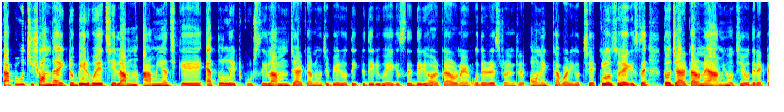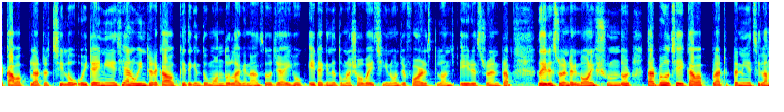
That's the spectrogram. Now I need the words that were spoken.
তারপর হচ্ছে সন্ধ্যায় একটু বের হয়েছিলাম। আমি আজকে এত লেট করছিলাম, যার কারণে হচ্ছে বের হতে একটু দেরি হয়ে গেছে। দেরি হওয়ার কারণে ওদের রেস্টুরেন্টের অনেক খাবারই হচ্ছে ক্লোজ হয়ে গেছে। তো যার কারণে আমি হচ্ছে ওদের একটা কাবাব প্ল্যাটার ছিল ওইটাই নিয়েছি। আর উইন্টারে কাবাব খেতে কিন্তু মন্দ লাগে না। সো যাই হোক, এটা কিন্তু তোমরা সবাই চিনো যে ফরেস্ট লঞ্চ এই রেস্টুরেন্টটা তো এই রেস্টুরেন্টটা কিন্তু অনেক সুন্দর। তারপর হচ্ছে এই কাবাব প্ল্যাটারটা নিয়েছিলাম।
